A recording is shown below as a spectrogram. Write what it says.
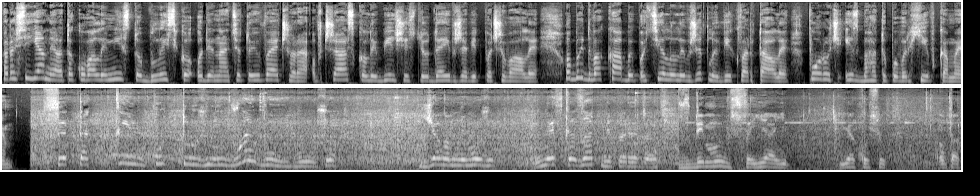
Росіяни атакували місто близько 11-ї вечора, в час, коли більшість людей вже відпочивали. Обидва каби поцілили в житлові квартали поруч із багатоповерхівками. Це такий потужний що я вам не можу не сказати, не передати. В диму все, я якось отак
